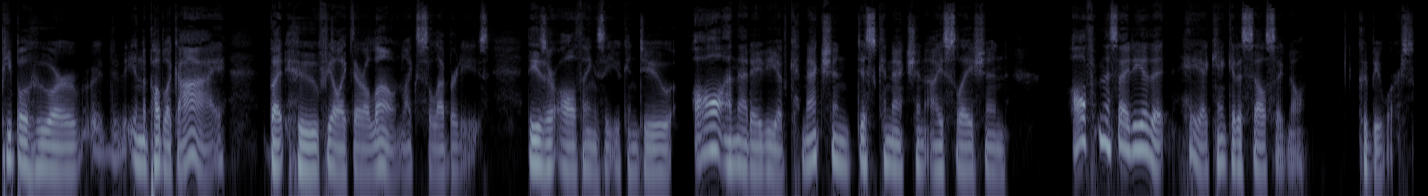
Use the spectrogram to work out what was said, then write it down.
people who are in the public eye, but who feel like they're alone, like celebrities. These are all things that you can do, all on that idea of connection, disconnection, isolation, all from this idea that, hey, I can't get a cell signal. Could be worse.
